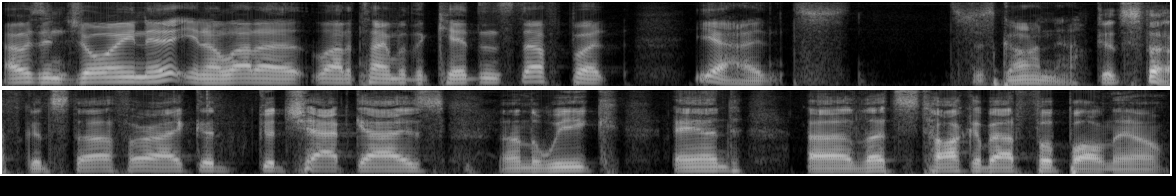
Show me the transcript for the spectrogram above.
I was enjoying it. You know, a lot of a lot of time with the kids and stuff. But yeah, it's it's just gone now. Good stuff. Good stuff. All right. Good good chat, guys, on the week. And uh, let's talk about football now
